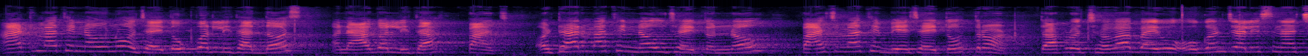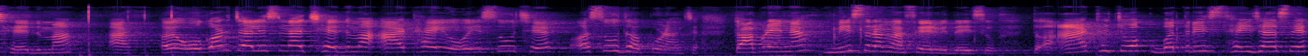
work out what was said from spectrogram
આઠમાંથી નવ ન જાય તો ઉપર લીધા દસ અને આગળ લીધા પાંચ. અઢારમાંથી નવ જાય તો નવ પાંચમાંથી બે જાય તો ત્રણ. તો આપણો જવાબ આવ્યો ઓગણચાલીસના છેદમાં આઠ. હવે ઓગણચાલીસના છેદમાં આઠ આવ્યો એ શું છે? અશુદ્ધ અપૂર્ણાંક છે. તો આપણે એના મિશ્રમાં ફેરવી દઈશું. તો આઠ ચોક બત્રીસ થઈ જશે.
